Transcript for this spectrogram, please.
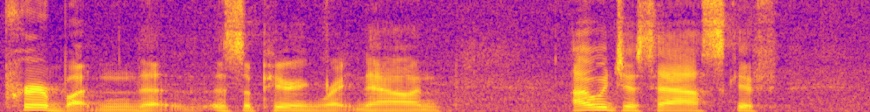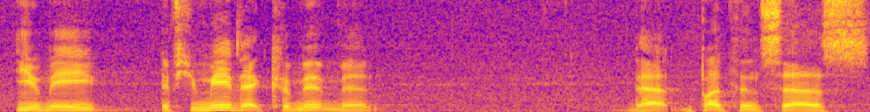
prayer button that is appearing right now. And I would just ask if you made, if you made that commitment, that button says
